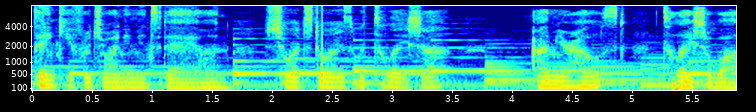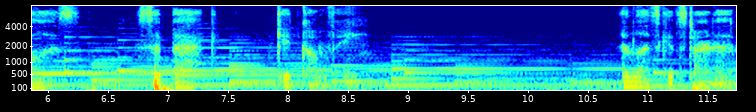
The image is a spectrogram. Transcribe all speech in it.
Thank you for joining me today on Short Stories with Talaisha. I'm your host, Talaisha Wallace. Sit back, get comfy, and let's get started.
